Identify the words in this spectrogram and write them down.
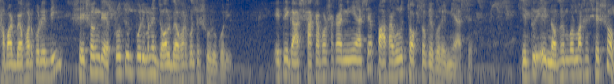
খাবার ব্যবহার করে দিই। সেই সঙ্গে প্রচুর পরিমাণে জল ব্যবহার করতে শুরু করি। এতে গাছ শাখা পোশাখা নিয়ে আসে, পাতাগুলো চকচকে করে নিয়ে আসে। কিন্তু এই নভেম্বর মাসে সেসব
